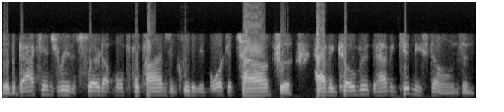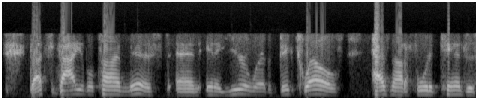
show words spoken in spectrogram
the, the back injury that's flared up multiple times, including in Morgantown, to having COVID, to having kidney stones, and that's valuable time missed. And in a year where the Big 12 has not afforded Kansas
